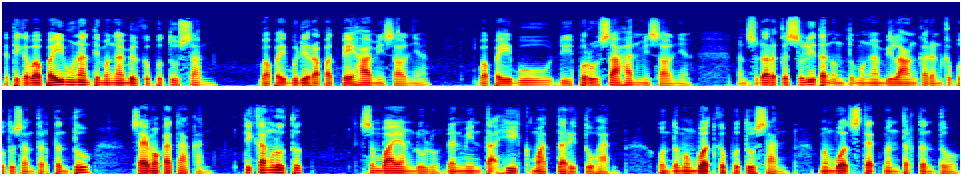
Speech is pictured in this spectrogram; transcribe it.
Ketika Bapak Ibu nanti mengambil keputusan, Bapak Ibu di rapat PH misalnya, Bapak Ibu di perusahaan misalnya, dan saudara kesulitan untuk mengambil langkah dan keputusan tertentu, saya mau katakan, tikang lutut, sembayang dulu dan minta hikmat dari Tuhan untuk membuat keputusan, membuat statement tertentu,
